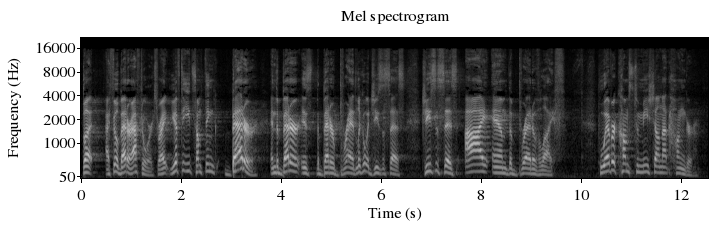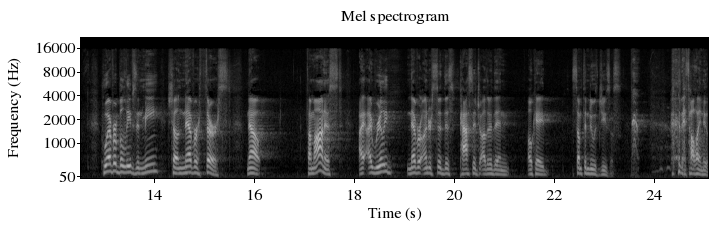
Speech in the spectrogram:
But I feel better afterwards, right? You have to eat something better. And the better is the better bread. Look at what Jesus says. Jesus says, I am the bread of life. Whoever comes to me shall not hunger. Whoever believes in me shall never thirst. Now, if I'm honest, I, I really never understood this passage other than, okay, something to do with Jesus. That's all I knew.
